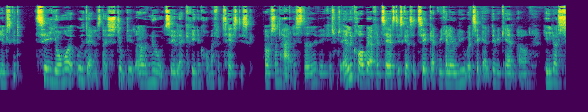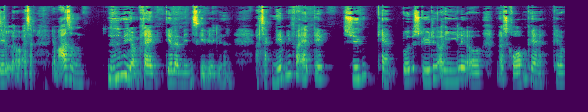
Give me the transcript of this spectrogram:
elsket, til jordmoruddannelsen og i studiet, og nå til, at kvindekroppen er fantastisk. Og sådan har jeg det stadigvæk. Jeg synes, at alle kroppe er fantastiske. Altså tænk, at vi kan lave liv, og tænk alt det, vi kan, og hele os selv. Og, altså, jeg er meget sådan ydmyg omkring det at være menneske i virkeligheden. Og taknemmelig for alt det, psyken kan både beskytte og hele, og men også kroppen kan, kan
